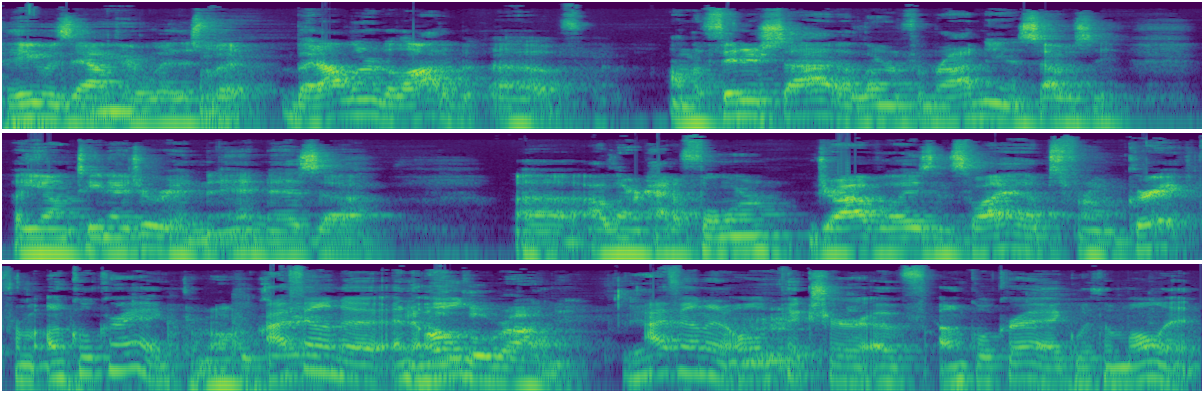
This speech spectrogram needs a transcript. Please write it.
he was out there with us. But but I learned a lot of, of on the finish side. I learned from Rodney as I was a, a young teenager, and and as uh, uh, I learned how to form driveways and slabs from Craig, From Uncle Greg. from Uncle Greg. I found a, an old Uncle Rodney. I found an old picture of Uncle Craig with a mullet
